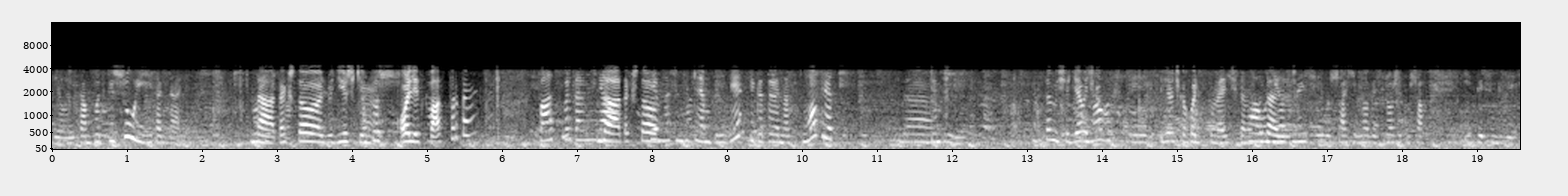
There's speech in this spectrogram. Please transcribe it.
сделаю, там подпишу и так далее. Вот Да, и так всё. что людишки, А ж- Оли с паспортом. С паспортом меня. Да, так что- Всем нашим зрителям привет, те, которые нас смотрят. Да. Всем привет. Там еще девочка. новых встреч. Девочка ходит с туннельчиками. Да, у Крутая нее знаете, в ушах и много сережек в ушах и пирсинг здесь.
